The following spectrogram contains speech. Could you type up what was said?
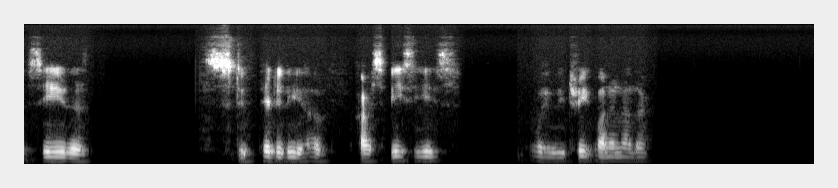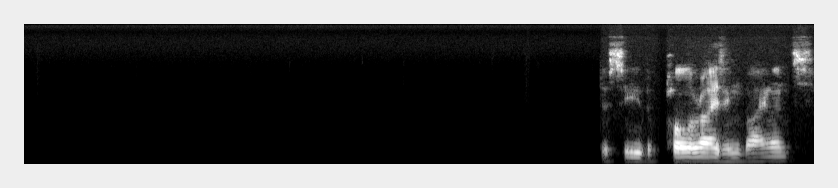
To see the stupidity of our species, the way we treat one another. To see the polarizing violence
